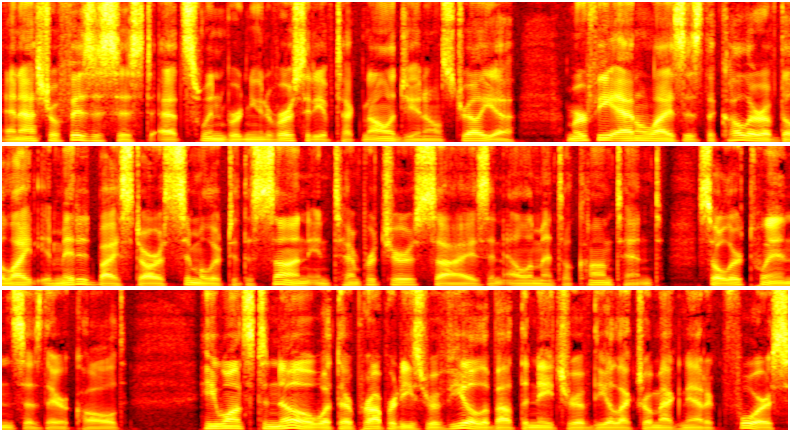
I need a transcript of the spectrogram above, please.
An astrophysicist at Swinburne University of Technology in Australia, Murphy analyzes the color of the light emitted by stars similar to the Sun in temperature, size, and elemental content, solar twins as they are called, he wants to know what their properties reveal about the nature of the electromagnetic force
